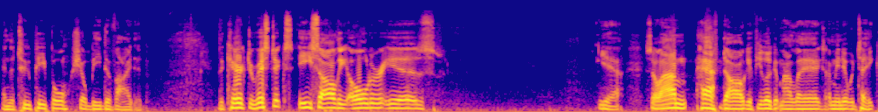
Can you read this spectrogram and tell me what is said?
and the two people shall be divided. The characteristics Esau, the older, is. Yeah. So I'm half dog. If you look at my legs, I mean, it would take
